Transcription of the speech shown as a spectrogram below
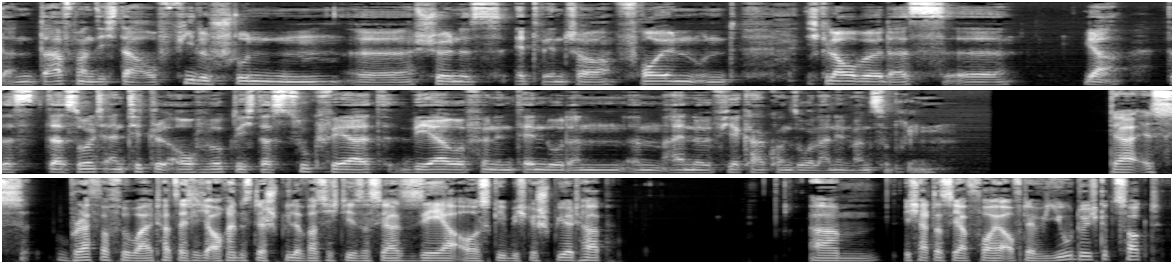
dann darf man sich da auf viele Stunden äh, schönes Adventure freuen und ich glaube, dass äh, ja, dass, dass solch ein Titel auch wirklich das Zugpferd wäre für Nintendo, dann ähm, eine 4K-Konsole an den Mann zu bringen. Da ist Breath of the Wild tatsächlich auch eines der Spiele, was ich dieses Jahr sehr ausgiebig gespielt habe. Ähm, ich hatte es ja vorher auf der View durchgezockt,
